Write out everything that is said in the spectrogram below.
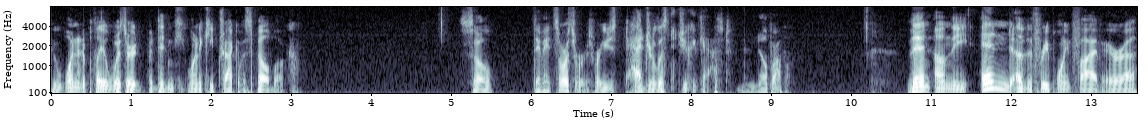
who wanted to play a wizard but didn't want to keep track of a spell book. So they made sorcerers where you just had your list that you could cast. No problem. Then on the end of the 3.5 era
